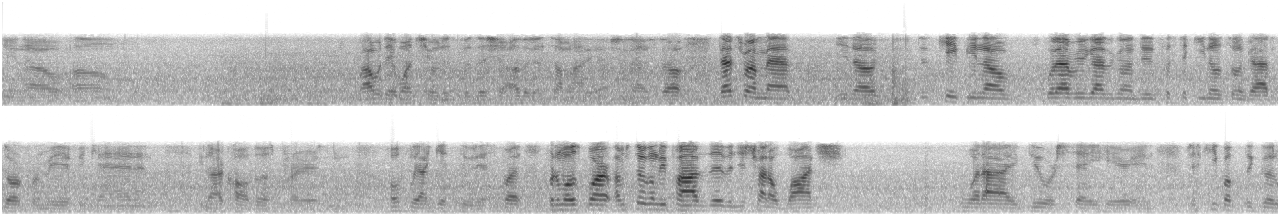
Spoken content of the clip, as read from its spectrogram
you know, um, why would they want you in this position other than somebody else, you know? So that's where I'm at. You know, just keep, you know, whatever you guys are gonna do, put sticky notes on God's door for me if you can, and you know, I call those prayers, and hopefully I get through this. But for the most part, I'm still gonna be positive and just try to watch what I do or say here, and just keep up the good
